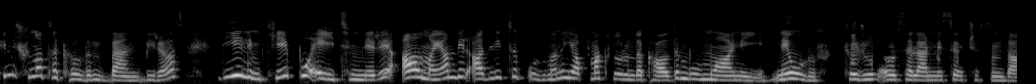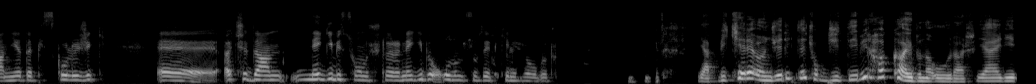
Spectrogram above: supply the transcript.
Şimdi şuna takıldım ben biraz. Diyelim ki bu eğitimleri almayan bir adli tıp uzmanı yapmak zorunda kaldım bu muayeneyi. Ne olur? Çocuğun örselenmesi açısından ya da psikolojik e, açıdan ne gibi sonuçları, ne gibi olumsuz etkileri olur? Ya bir kere öncelikle çok ciddi bir hak kaybına uğrar. Yani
